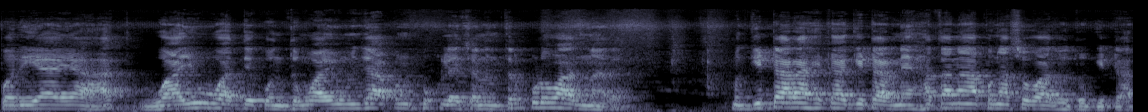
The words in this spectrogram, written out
पर्यायात वायुवाद्य कोणतं? वायू म्हणजे आपण फुकल्याच्या नंतर पुढं वाजणार आहे. मग गिटार आहे का? गिटार नाही. हातानं आपण असं वाजवतो गिटार.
